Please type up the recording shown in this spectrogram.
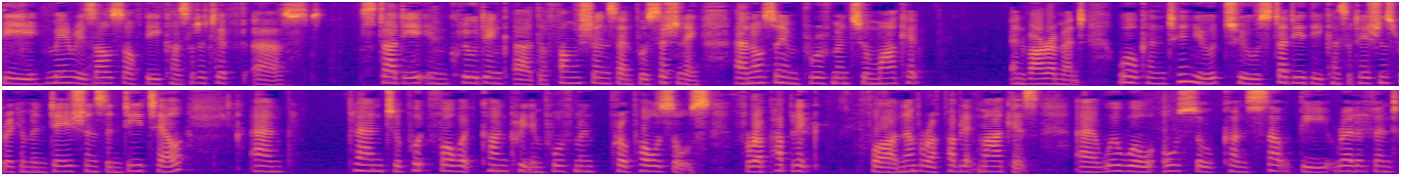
the main results of the consultative uh, study, including uh, the functions and positioning, and also improvement to market environment. We'll continue to study the consultation's recommendations in detail and plan to put forward concrete improvement proposals for a public for a number of public markets. Uh, we will also consult the relevant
